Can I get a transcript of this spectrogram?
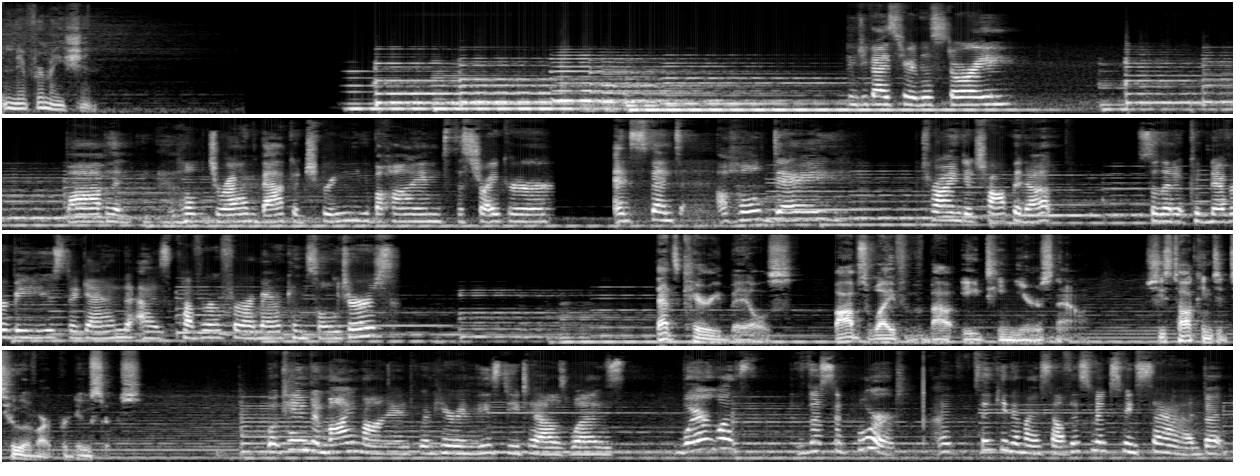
information. Did you guys hear this story? Bob had helped drag back a tree behind the Stryker and spent a whole day trying to chop it up so that it could never be used again as cover for American soldiers. That's Carrie Bales, Bob's wife of about 18 years now. She's talking to two of our producers. What came to my mind when hearing these details was where was the support? I'm thinking to myself, this makes me sad, but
